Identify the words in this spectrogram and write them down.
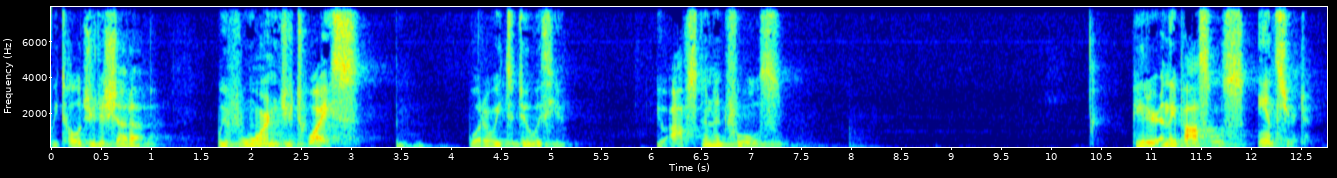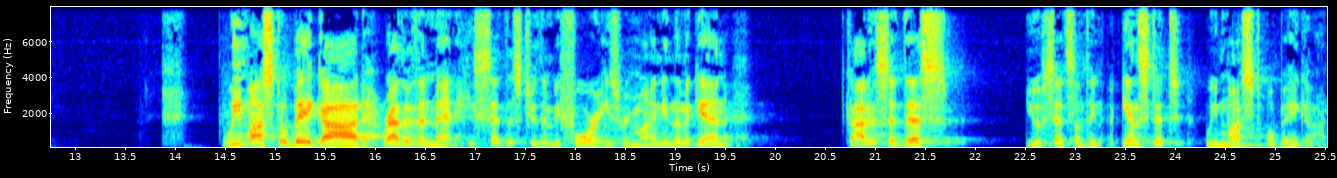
We told you to shut up. We've warned you twice. What are we to do with you? You obstinate fools. Peter and the apostles answered, We must obey God rather than men. He said this to them before. He's reminding them again. God has said this. You have said something against it. We must obey God.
